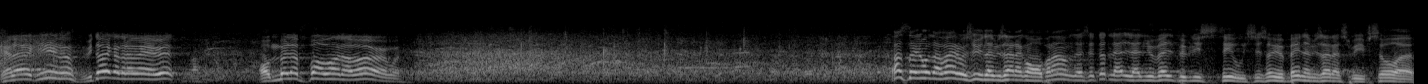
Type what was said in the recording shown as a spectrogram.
Quelle heure qu'il est, là? 8h88. On me lève pas avant 9h, moi. Ah, c'est une autre affaire aussi, j'ai de la misère à comprendre. C'est toute la, nouvelle publicité aussi. Ça, j'ai bien de la misère à suivre ça. euh.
